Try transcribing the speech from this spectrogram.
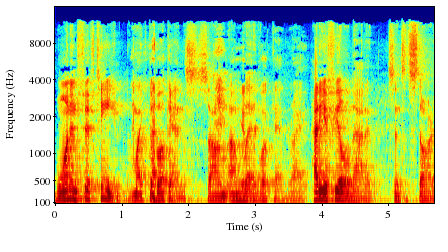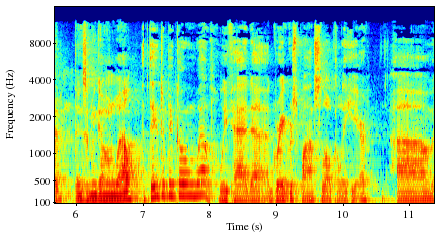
one in fifteen. I'm like the bookends, so I'm, I'm the bookend, right. How do you feel about it since it started? Things have been going well. Things have been going well. We've had a great response locally here. Um,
